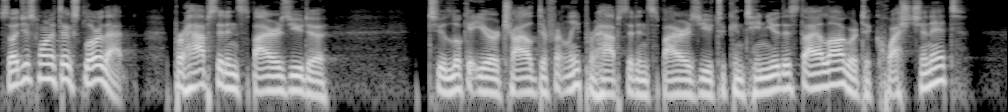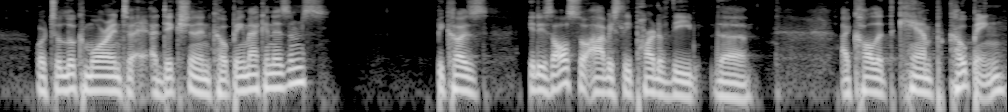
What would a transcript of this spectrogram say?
So I just wanted to explore that. Perhaps it inspires you to to look at your child differently. Perhaps it inspires you to continue this dialogue or to question it or to look more into addiction and coping mechanisms because it is also obviously part of the the I call it camp coping.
